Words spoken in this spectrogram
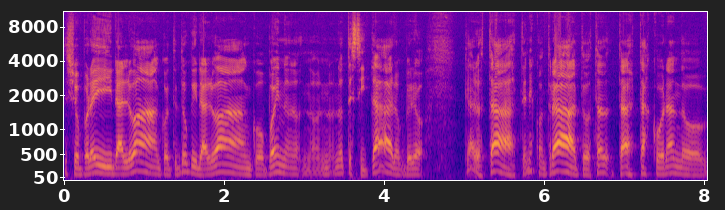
yo, por ahí ir al banco, te toca ir al banco, por ahí no, no, no te citaron, pero claro, estás, tenés contrato, estás, estás, cobrando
